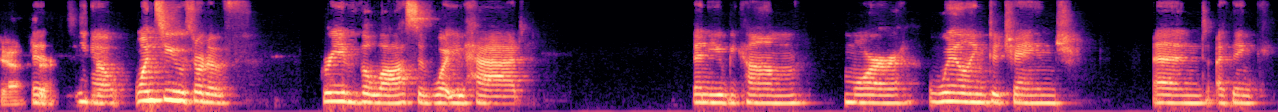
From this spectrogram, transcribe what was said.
Yeah, sure. It's, you know, once you sort of grieve the loss of what you had, then you become more willing to change. And I think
